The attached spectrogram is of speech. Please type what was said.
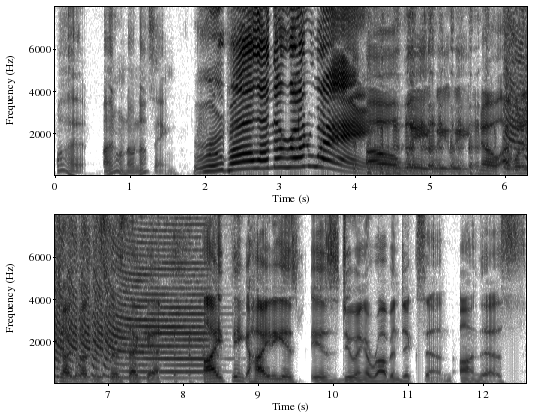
What? I don't know nothing. RuPaul on the runway! Oh wait, wait, wait. No, I want to talk about this for a second. I think Heidi is is doing a Robin Dixon on this.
